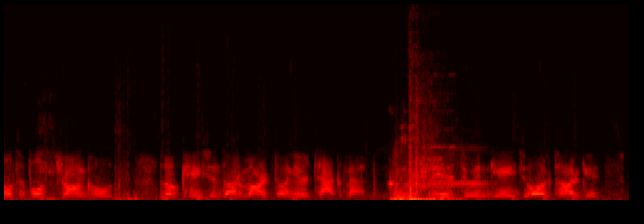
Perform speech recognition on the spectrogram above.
multiple strongholds. Locations are marked on your tac map. Are clear to engage all targets.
